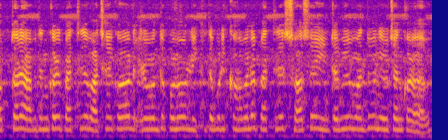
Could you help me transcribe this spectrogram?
দপ্তরে আবেদন করে প্রার্থীদের বাছাইকরণ এর মধ্যে কোনো লিখিত পরীক্ষা হবে না, প্রার্থীদের সরাসরি ইন্টারভিউর মাধ্যমে নির্বাচন করা হবে।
